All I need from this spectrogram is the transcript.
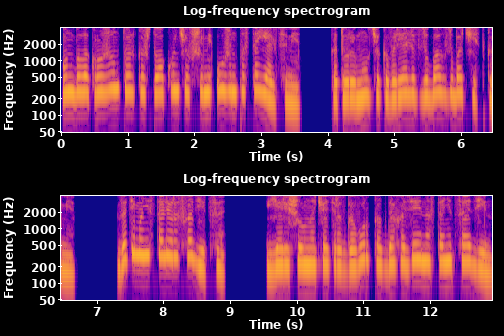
он был окружен только что окончившими ужин постояльцами, которые молча ковыряли в зубах зубочистками. Затем они стали расходиться, и я решил начать разговор, когда хозяин останется один.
